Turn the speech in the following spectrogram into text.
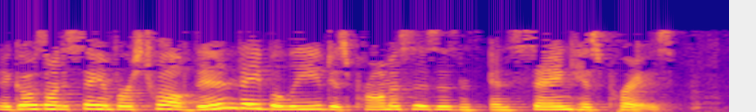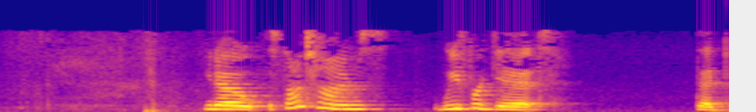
And it goes on to say in verse 12, Then they believed his promises and, sang his praise. You know, sometimes we forget that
